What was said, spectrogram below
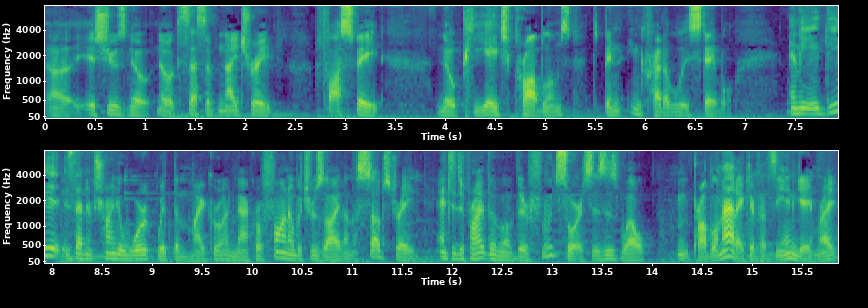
uh, issues, no, no excessive nitrate, phosphate, no pH problems. It's been incredibly stable. And the idea is that I'm trying to work with the micro and macro fauna which reside on the substrate and to deprive them of their food sources is, well, problematic if that's the end game, right?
